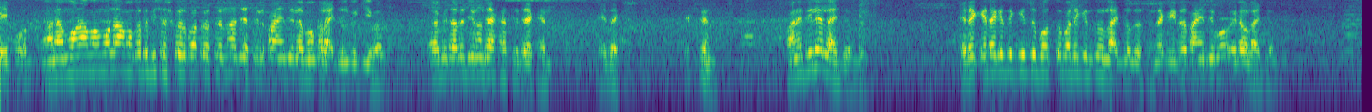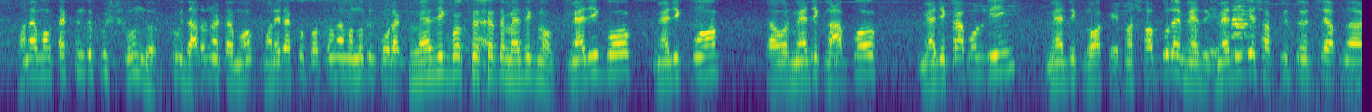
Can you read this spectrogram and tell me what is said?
এই মানে মনে আমার মনে আমাকে তো বিশ্বাস করতে পারতেছে না যে আসলে পানি দিলে মগে লাই জ্বলবে কীভাবে। আমি তাদের জন্য দেখাচ্ছি, দেখেন। এই দেখেন, দেখছেন? পানি দিলে লাইট জ্বলবে। এটা এটা কিন্তু কিন্তু বর্তমানে কিন্তু লাইট জ্বলতেছে। নাকি এটা পানি দিব এটাও লাইট জ্বলবে। মানে মগটা কিন্তু খুব সুন্দর খুব দারুণ একটা মগ। মানে এটা খুব বর্তমানে আমার নতুন প্রোডাক্ট ম্যাজিক বক্সের সাথে magic mug magic box magic mug তারপর ম্যাজিক লাভ বক্স ম্যাজিক কাপড় লিং ম্যাজিক লকেট মানে সবগুলোই ম্যাজিক ম্যাজিকে সব কিছু হচ্ছে আপনার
